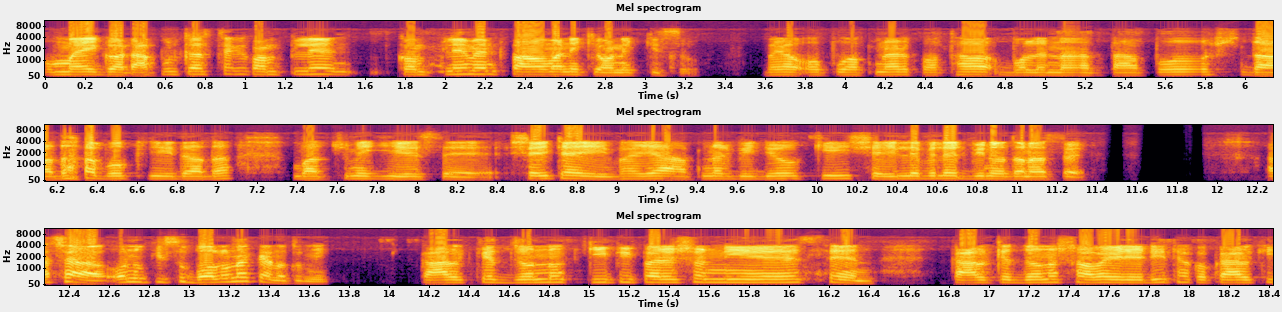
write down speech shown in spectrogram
ও মাই গড আপুর কাছ থেকে কমপ্লেন কমপ্লিমেন্ট পাওয়া মানে কি অনেক কিছু। ভাইয়া, অপু আপনার কথা বলে না, তাপস দাদা, বকরি দাদা, বাথরুমে গিয়েছে। সেইটাই, ভাইয়া, আপনার ভিডিও কি সেই লেভেলের বিনোদন আছে? আচ্ছা অনু, কিছু বলো না কেন তুমি? কালকের জন্য কি প্রিপারেশন নিয়েছেন? কালকের জন্য সবাই রেডি থাকো কালকে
